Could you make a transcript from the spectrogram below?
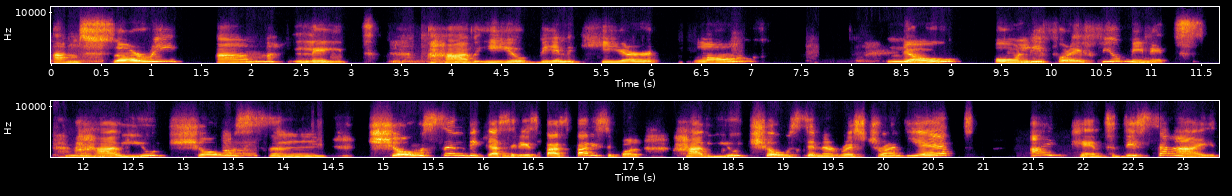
I'm sorry I'm late. Have you been here long? No, only mm. for a few minutes. Mm. Have you chosen? Chosen because it is mm. past participle. Have you chosen a restaurant yet? I can't decide.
